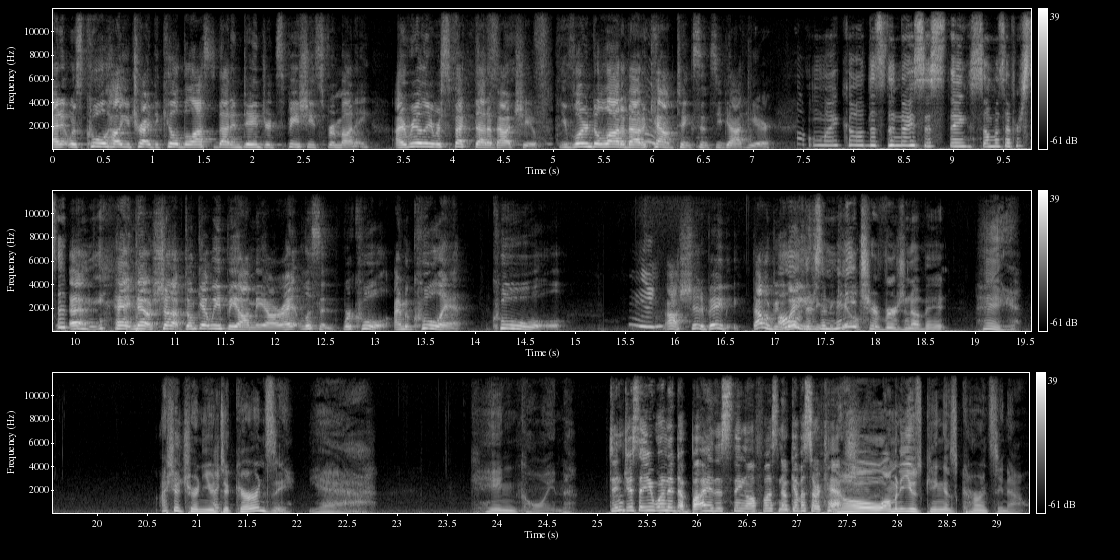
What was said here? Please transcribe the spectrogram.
and it was cool how you tried to kill the last of that endangered species for money. I really respect that about you. You've learned a lot about accounting since you got here. Oh my god, that's the nicest thing someone's ever said Uh, to me. hey, no, shut up. Don't get weepy on me, alright? Listen, we're cool. I'm a cool ant. Cool. Oh shit, a baby. That would be Oh, way there's easier a to kill. miniature version of it. Hey, I should turn you into currency. Yeah. King coin. Didn't you say you wanted to buy this thing off us? Now give us our cash. No, I'm gonna use King as currency now.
